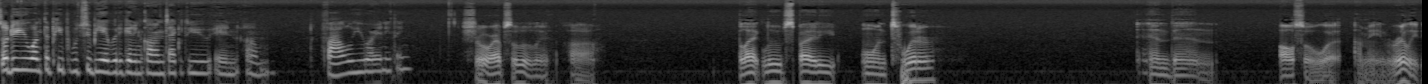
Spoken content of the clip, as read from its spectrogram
so do you want the people to be able to get in contact with you and um follow you or anything Sure, absolutely. Uh, BlackLewdSpidey on Twitter. And then also what? I mean, really,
